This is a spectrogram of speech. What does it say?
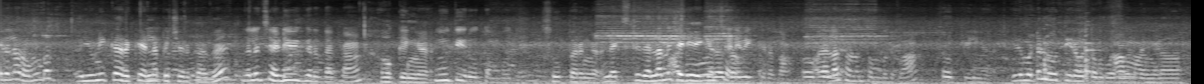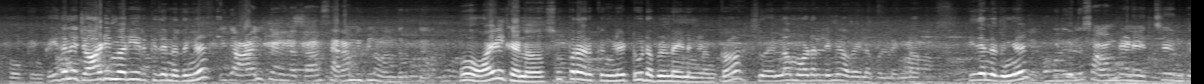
இதெல்லாம் ரொம்ப யூனிக்காக இருக்குது என்ன பிக்சர் இருக்காது இதெல்லாம் செடி வைக்கிறதாக்கா. ஓகேங்க நூற்றி இருபத்தொம்பது. சூப்பருங்க. நெக்ஸ்ட் இது எல்லாமே செடி வைக்கிறது? செடி வைக்கிறதா. அதெல்லாம் தொண்ணூத்தொம்பது ரூபா. ஓகேங்க இது மட்டும் நூற்றி இருபத்தொம்போது வருதுங்களா? ஓகேங்க இது என்ன ஜாடி மாதிரியே இருக்குது என்னதுங்க? இது ஆயில் கேன்லக்கா செராமிக்கில் வந்திருக்கு. ஓ ஆயில் கேனா சூப்பராக இருக்குங்களே டூ டபுள் நைனுங்களாங்க்கா ஸோ எல்லா மாடல்லையுமே அவைலபிள் இல்லைங்களா? இது என்னதுங்க? இது வந்து சாம்பிராணி வச்சு இந்த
